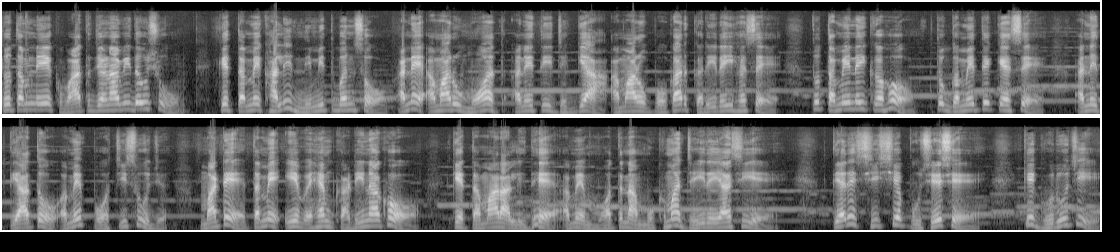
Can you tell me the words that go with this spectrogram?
તો તમને એક વાત જણાવી દઉં છું કે, તમે ખાલી નિમિત્ત બનશો અને અમારું મોત અને તે જગ્યા અમારો પોકાર કરી રહી હશે. તો તમે નહીં કહો, તો ગમે તે કહેશે. અને ત્યાં તો અમે પહોંચીશું જ. માટે તમે એ વહેમ કાઢી નાખો કે તમારા લીધે અમે મોતના મુખમાં જઈ રહ્યા છીએ. ત્યારે શિષ્ય પૂછે છે કે, ગુરુજી,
